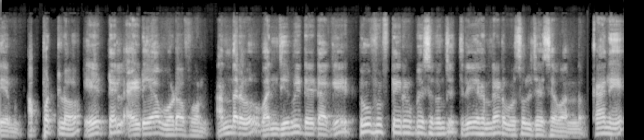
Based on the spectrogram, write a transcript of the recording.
గేమ్. అప్పట్లో ఎయిర్టెల్ ఐడియా వోడాఫోన్ అందరూ వన్ జీబీ డేటాకి టూ ఫిఫ్టీ రూపీస్ నుంచి త్రీ హండ్రెడ్ వసూలు చేసేవాళ్ళు. కానీ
